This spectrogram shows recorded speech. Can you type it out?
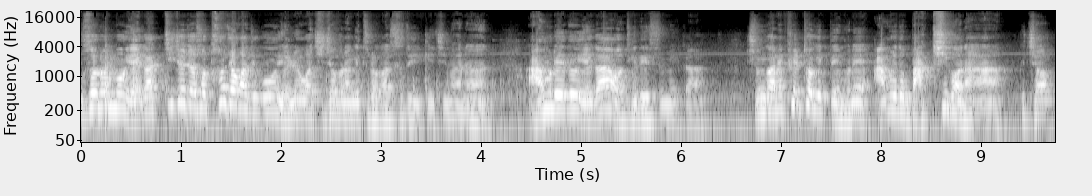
우선은 뭐 얘가 찢어져서 터져가지고 연료가 지저분한 게 들어갈 수도 있겠지만은 아무래도 얘가 어떻게 되어 있습니까? 중간에 필터기 때문에 아무래도 막히거나 그쵸?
